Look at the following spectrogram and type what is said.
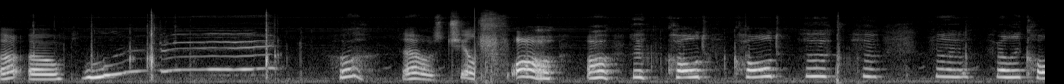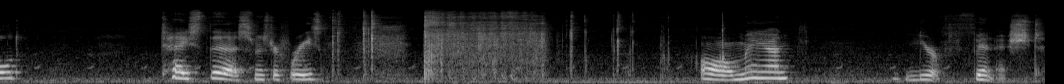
Uh-oh. Oh, that was chill. Oh, oh, uh, cold, cold, uh, uh, really cold. Taste this, Mr. Freeze. Oh, man. You're finished.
